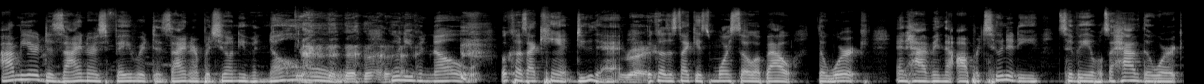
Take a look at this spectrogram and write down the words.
I'm your designer's favorite designer, but you don't even know. you don't even know because I can't do that. Right. Because it's like it's more so about the work and having the opportunity to be able to have the work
